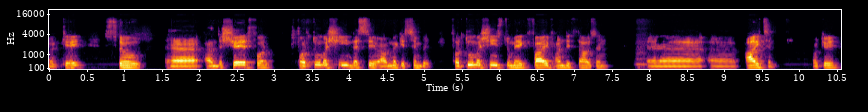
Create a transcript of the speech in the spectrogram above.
okay. So uh, and the share for for two machines, let's say I'll make it simple, for two machines to make 500,000 uh, uh, item, okay.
